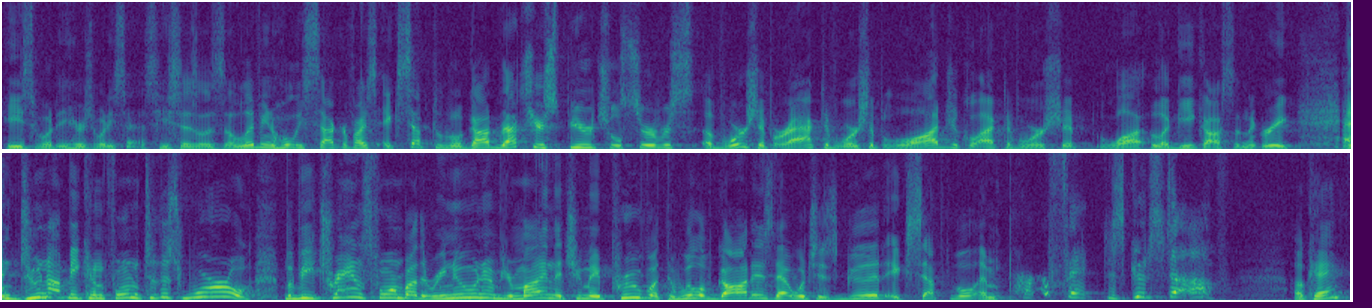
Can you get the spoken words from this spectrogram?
He's what, here's what he says. He says, it's a living, holy sacrifice acceptable to God. That's your spiritual service of worship or active worship, logical act of worship, logikos in the Greek. And do not be conformed to this world, but be transformed by the renewing of your mind that you may prove what the will of God is, that which is good, acceptable, and perfect. It's good stuff. Okay?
